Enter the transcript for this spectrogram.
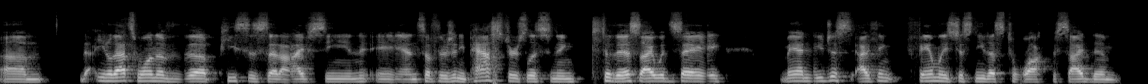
um, you know that's one of the pieces that i've seen and so if there's any pastors listening to this i would say man you just i think families just need us to walk beside them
